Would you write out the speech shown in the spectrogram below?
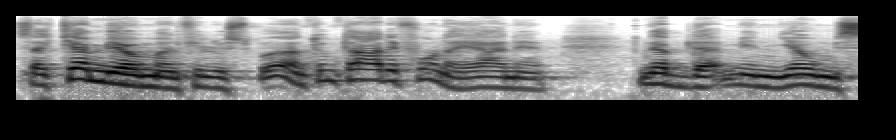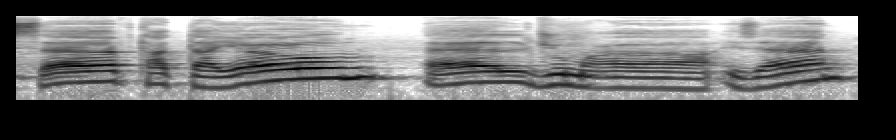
Mesela kem yevmen fil usbu? Entum tarifuna yani. Nebda min yevmis sebt hatta yevm el cum'a. İzen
